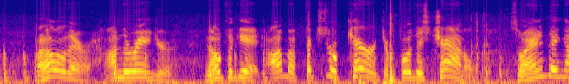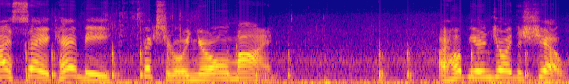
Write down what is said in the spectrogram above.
Well, hello there. I'm the Ranger. Don't forget, I'm a fictional character for this channel. So anything I say can be fictional in your own mind. I hope you enjoyed the show.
